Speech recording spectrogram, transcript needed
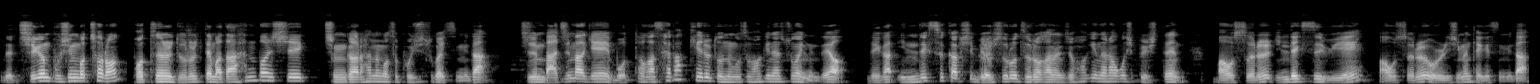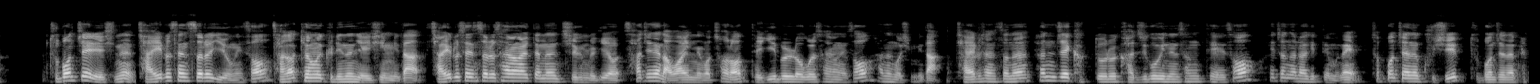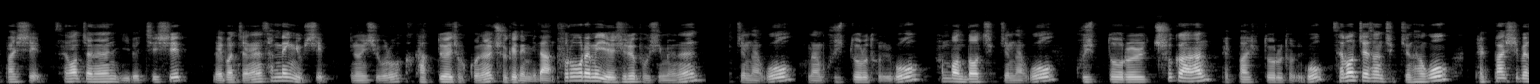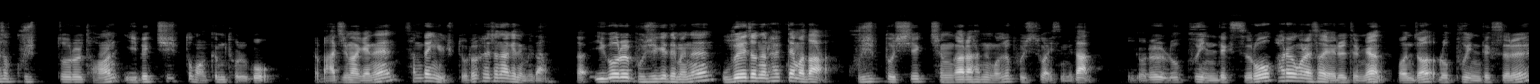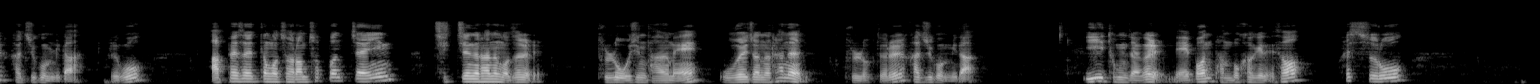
네, 지금 보신 것처럼 버튼을 누를 때마다 한 번씩 증가를 하는 것을 보실 수가 있습니다. 지금 마지막에 모터가 세 바퀴를 도는 것을 확인할 수가 있는데요. 내가 인덱스 값이 몇 수로 들어가는지 확인을 하고 싶으실 땐 마우스를 인덱스 위에 마우스를 올리시면 되겠습니다. 두 번째 예시는 자이로 센서를 이용해서 사각형을 그리는 예시입니다. 자이로 센서를 사용할 때는 지금 여기 사진에 나와 있는 것처럼 대기 블록을 사용해서 하는 것입니다. 자이로 센서는 현재 각도를 가지고 있는 상태에서 회전을 하기 때문에 첫 번째는 90, 두 번째는 180, 세 번째는 270, 네 번째는 360 이런 식으로 각도의 조건을 주게 됩니다. 프로그램의 예시를 보시면은 직진하고 그다음 90도로 돌고 한 번 더 직진하고 90도를 추가한 180도를 돌고 세 번째선 직진하고 180에서 90도를 더한 270도만큼 돌고 마지막에는 360도를 회전하게 됩니다. 이거를 보시게 되면은 우회전을 할 때마다 90도씩 증가를 하는 것을 보실 수가 있습니다. 이거를 루프 인덱스로 활용을 해서 예를 들면 먼저 루프 인덱스를 가지고 옵니다. 그리고 앞에서 했던 것처럼 첫 번째인 직진을 하는 것을 불러오신 다음에 우회전을 하는 블록들을 가지고 옵니다. 이 동작을 4번 반복하게 돼서 횟수로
